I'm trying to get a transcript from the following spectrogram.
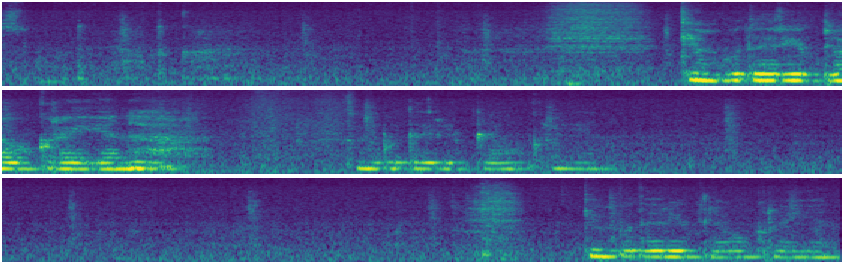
Знову дев'ятка. Яким буде рік для України? Яким буде рік для України? Яким буде рік для України?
